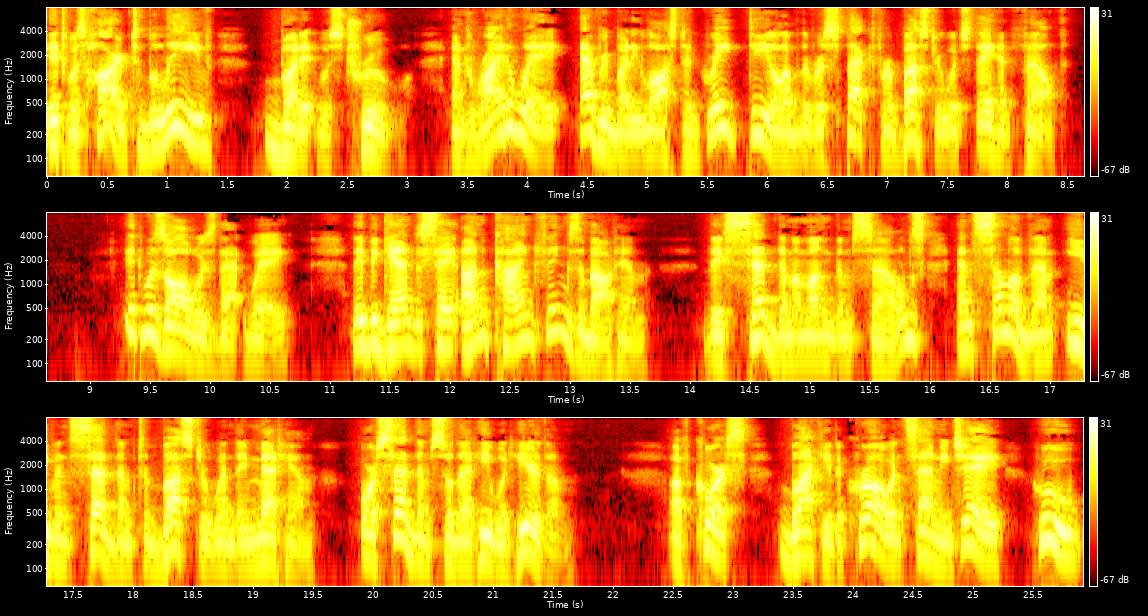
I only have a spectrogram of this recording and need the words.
It was hard to believe, but it was true, and right away everybody lost a great deal of the respect for Buster which they had felt. It was always that way. They began to say unkind things about him, they said them among themselves, and some of them even said them to Buster when they met him, or said them so that he would hear them. Of course, Blacky the Crow and Sammy Jay, who,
